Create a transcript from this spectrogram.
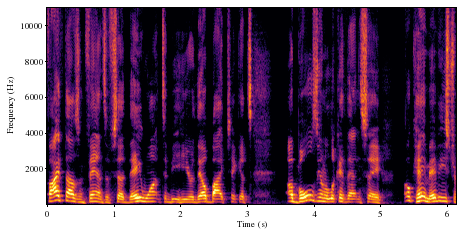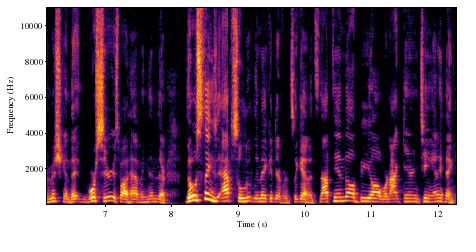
5,000 fans have said they want to be here, they'll buy tickets. A bowl's going to look at that and say, okay, maybe Eastern Michigan, they, we're serious about having them there. Those things absolutely make a difference. Again, it's not the end all be all. We're not guaranteeing anything,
